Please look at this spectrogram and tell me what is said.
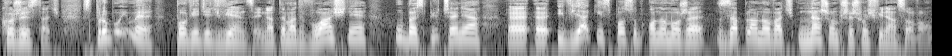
korzystać. Spróbujmy powiedzieć więcej na temat właśnie ubezpieczenia e, e, i w jaki sposób ono może zaplanować naszą przyszłość finansową.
